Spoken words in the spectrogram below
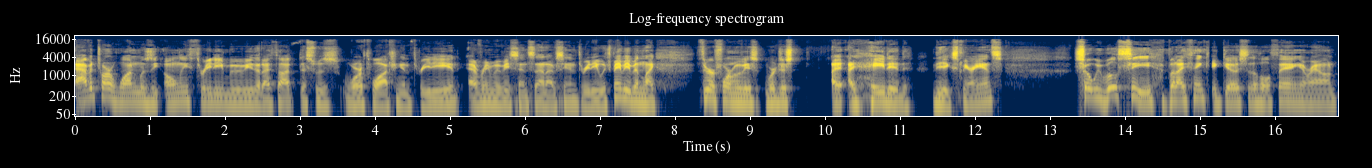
Avatar 1 was the only 3D movie that I thought this was worth watching in 3D and every movie since then I've seen in 3D, which maybe have been like three or four movies were just I, I hated the experience. So we will see, but I think it goes to the whole thing around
